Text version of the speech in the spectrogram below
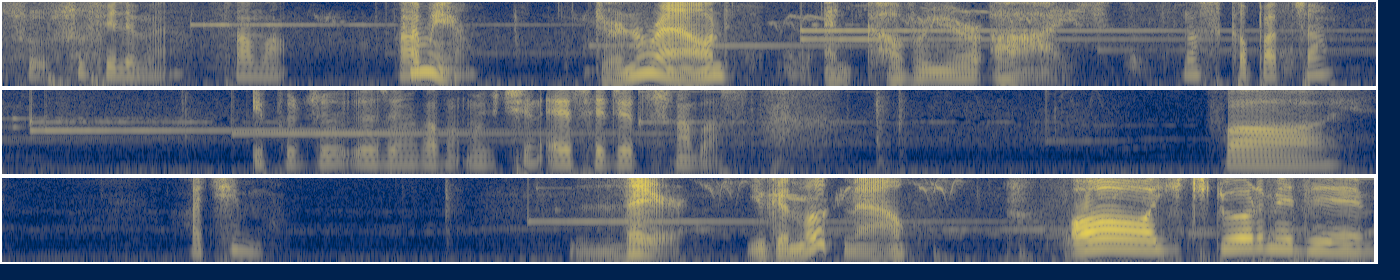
Şu şu filmi. Tamam. Ne Come yapacağım? here. Turn around and cover your eyes. Nasıl kapatacağım? İpucu gözlerini kapatmak için ESC tuşuna bas. Vay. Açayım mı? There. You can look now. Aa hiç görmedim.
